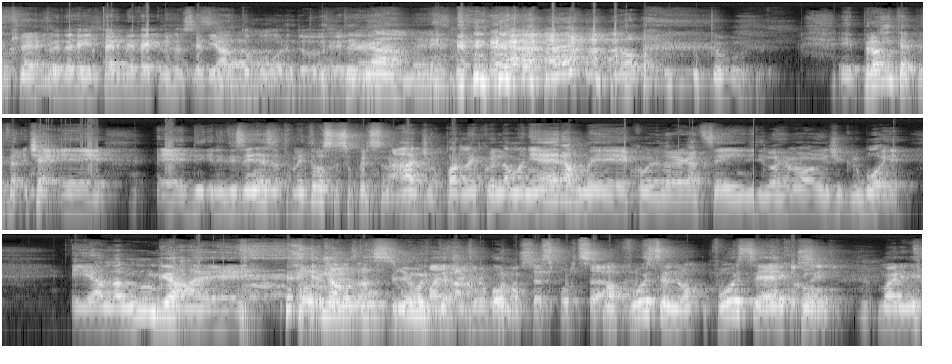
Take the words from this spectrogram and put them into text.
ok. Credo che il termine tecnico sia di alto bordo. Tutte ed è- game. no, tutto bordo. Eh, però interpreta, cioè, eh, eh, di- ridisegna esattamente lo stesso personaggio, parla in quella maniera come, come le ragazze di lo chiamavano Gigrubo e, e alla lunga è, è una il cosa dubbio, ma il assurda. Gigrobot non si è sforzato. Ma forse no, forse ecco, Così. Mari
